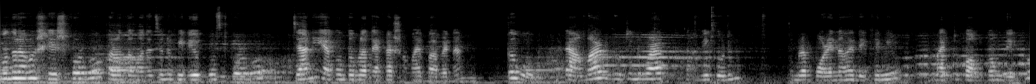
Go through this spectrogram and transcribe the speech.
বন্ধুরা এখন শেষ করব, কারণ তোমাদের জন্য ভিডিও পোস্ট করব। জানি এখন তোমরা দেখার সময় পাবে না। তবু এটা আমার রুটিন ওয়ার্ক আমি করি। তোমরা পরে না হয় দেখে নিও, বা একটু কম কম দেখো।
